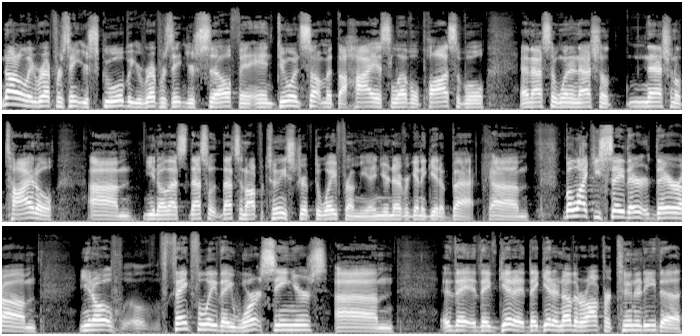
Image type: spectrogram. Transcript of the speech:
not only represent your school, but you're representing yourself and, and doing something at the highest level possible, and that's to win a national national title. Um, you know, that's that's what that's an opportunity stripped away from you, and you're never going to get it back. Um, but like you say, they're they're um, you know, thankfully they weren't seniors. Um, they they get it. They get another opportunity to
